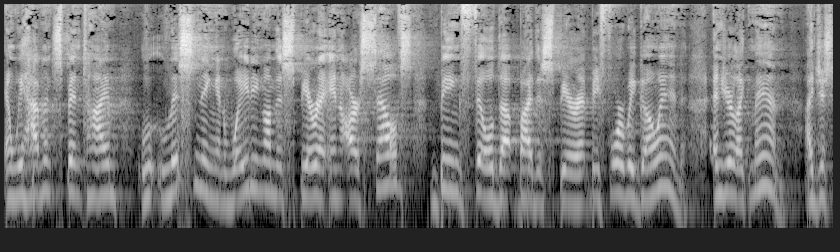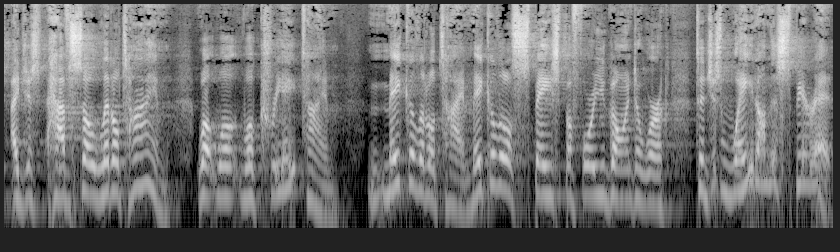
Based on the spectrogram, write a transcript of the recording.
And we haven't spent time l- listening and waiting on the Spirit and ourselves being filled up by the Spirit before we go in. And you're like, man, I just, I just have so little time. Well, we'll, we'll create time. Make a little time, make a little space before you go into work to just wait on the Spirit,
